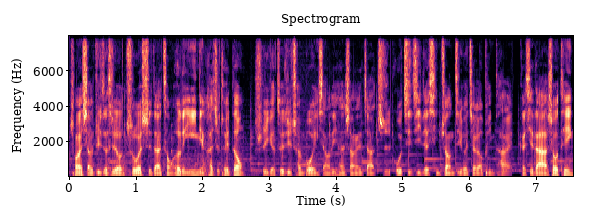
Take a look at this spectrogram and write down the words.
创业小聚则是由数位时代从二零一一年开始推动，是一个最具传播影响力和商业价值、国际级的新创机会交流平台。感谢大家收听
